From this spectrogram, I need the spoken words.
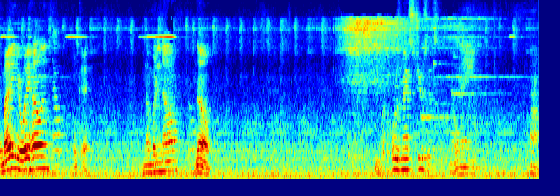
Am I in your way, Helen? Nope. Okay. Nobody know? No. What is Massachusetts? No. Name. Huh.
